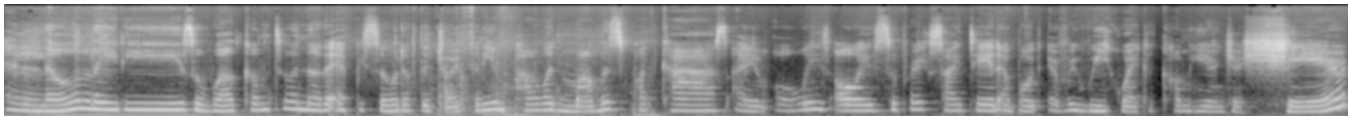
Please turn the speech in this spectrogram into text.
Hello, ladies. Welcome to another episode of the Joyfully Empowered Mamas podcast. I am always, always super excited about every week where I could come here and just share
